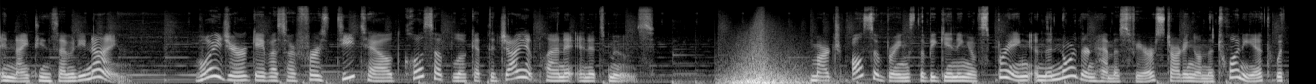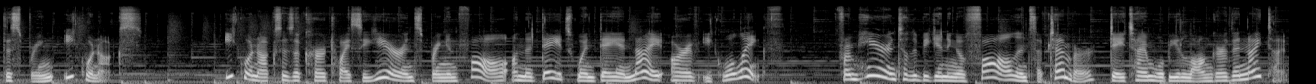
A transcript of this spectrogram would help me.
in 1979. Voyager gave us our first detailed, close up look at the giant planet and its moons. March also brings the beginning of spring in the northern hemisphere starting on the 20th with the spring equinox. Equinoxes occur twice a year in spring and fall on the dates when day and night are of equal length. From here until the beginning of fall in September, daytime will be longer than nighttime,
